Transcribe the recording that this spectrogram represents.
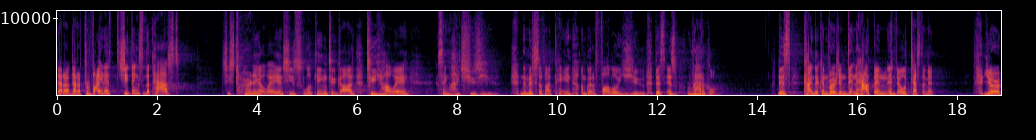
that are, that have provided, she thinks, in the past. She's turning away and she's looking to God, to Yahweh, saying, I choose you. In the midst of my pain, I'm gonna follow you. This is radical. This kind of conversion didn't happen in the Old Testament. Your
